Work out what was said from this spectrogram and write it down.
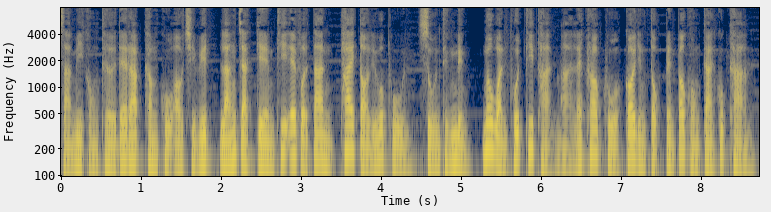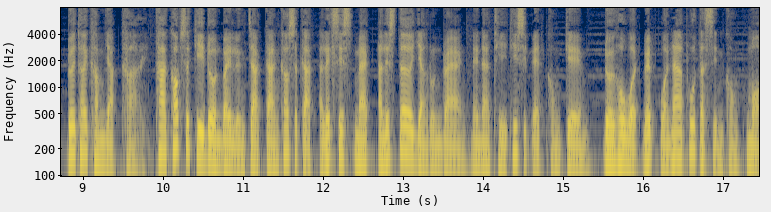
สามีของเธอได้รับคำขู่เอาชีวิต หลังจากเกมที่เอฟเวอร์ตันพ่ายต่อลิเวอร์พูล0-1 เมื่อวันพุธที่ผ่านมาและครอบครัวก็ยังตกเป็นเป้าของการคุกคาม ด้วยถ้อยคำหยาบคาย ทาคอฟสกีโดนใบเหลืองจากการเข้าสกัดอเล็กซิสแม็กอลิสเตอร์อย่างรุนแรงในนาทีที่ 11 ของเกม โดยโฮเวิร์ดเว็บหัวหน้าผู้ตัดสินของมอ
